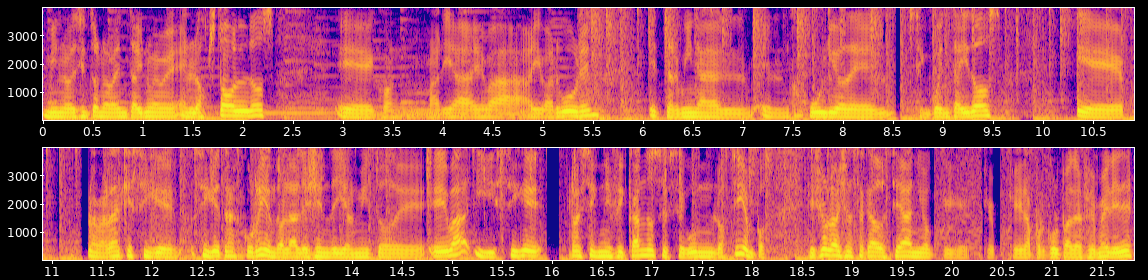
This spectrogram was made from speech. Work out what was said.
1999 en Los Toldos eh, con María Eva Ibarguren, termina el, julio del 52 la verdad es que sigue, sigue transcurriendo la leyenda y el mito de Eva y sigue resignificándose según los tiempos. Que yo lo haya sacado este año, que, era por culpa de la efeméride,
